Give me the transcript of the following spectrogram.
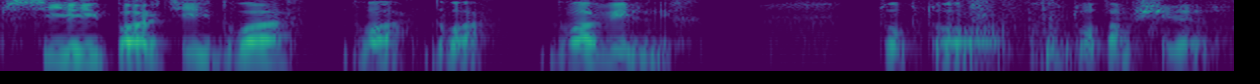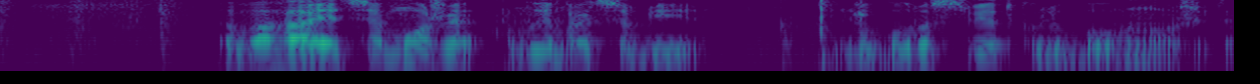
з цієї партії два, два, два, два вільних. Тобто, хто там ще вагається, може вибрати собі любу розцвітку любого ножика.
